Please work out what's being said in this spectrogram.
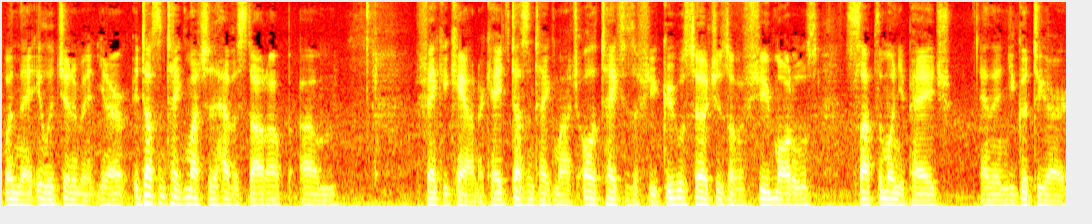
when they're illegitimate. You know, it doesn't take much to have a startup um, fake account, okay? It doesn't take much. All it takes is a few Google searches of a few models, slap them on your page, and then you're good to go.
